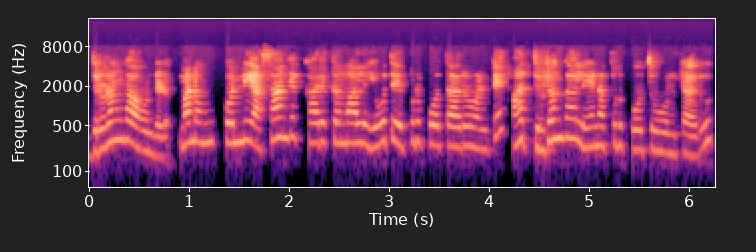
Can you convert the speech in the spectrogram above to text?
దృఢంగా ఉండడం. మనం కొన్ని అసాంఘిక కార్యక్రమాలు యువత ఎప్పుడు పోతారు అంటే ఆ దృఢంగా లేనప్పుడు పోతూ ఉంటారు.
